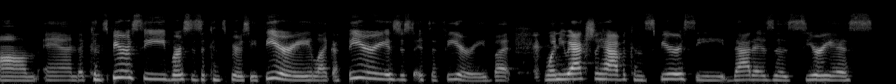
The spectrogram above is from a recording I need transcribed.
Um, and a conspiracy versus a conspiracy theory like a theory is just it's a theory but when you actually have a conspiracy that is a serious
